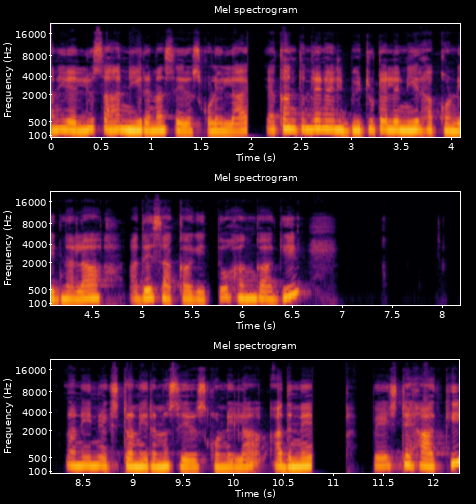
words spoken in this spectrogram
ನಾನು ಎಲ್ಲೂ ಸಹ ನೀರನ್ನ ಸೇರಿಸ್ಕೊಳ್ಳಿಲ್ಲ. ಯಾಕಂತಂದ್ರೆ ನಾನು ಇಲ್ಲಿ ಬೀಟ್ರೂಟಲ್ಲೇ ನೀರು ಹಾಕ್ಕೊಂಡಿದ್ನಲ್ಲ, ಅದೇ ಸಾಕಾಗಿತ್ತು. ಹಾಗಾಗಿ ನಾನೇನು ಎಕ್ಸ್ಟ್ರಾ ನೀರನ್ನು ಸೇರಿಸ್ಕೊಂಡಿಲ್ಲ. ಅದನ್ನೇ ಪೇಸ್ಟೇ ಹಾಕಿ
